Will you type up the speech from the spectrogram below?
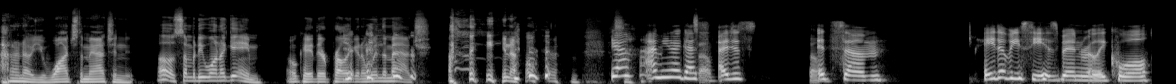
i don't know you watch the match and oh somebody won a game okay they're probably going to win the match you know yeah, I mean, I guess So- I just so. it's um. AWC has been really cool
